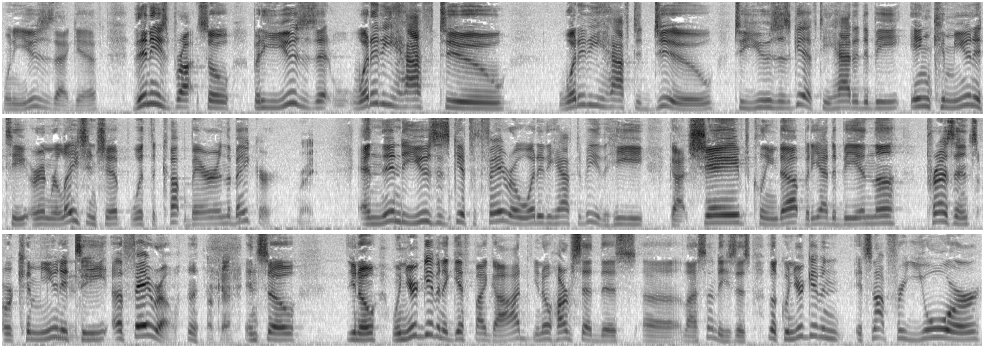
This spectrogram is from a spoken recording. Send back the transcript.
when he uses that gift. Then he's brought so but he uses it. What did he have to what did he have to do to use his gift? He had to be in community or in relationship with the cupbearer and the baker. right. And then to use his gift with Pharaoh, what did he have to be? He got shaved, cleaned up, but he had to be in the presence or community, of Pharaoh. Okay. and so, you know, when you're given a gift by God, you know, Harv said this uh, last Sunday. He says, "Look, when you're given, it's not for your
